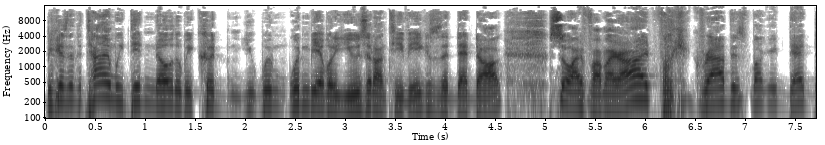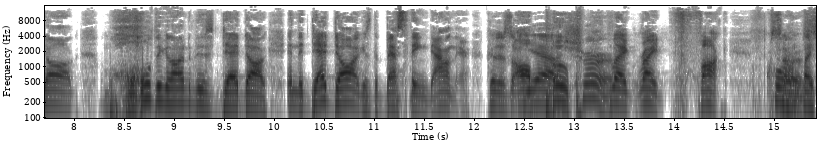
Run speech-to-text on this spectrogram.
Because at the time we didn't know that we could, you wouldn't, wouldn't be able to use it on TV because it's a dead dog. So I, I'm like, all right, fucking grab this fucking dead dog. I'm holding on to this dead dog. And the dead dog is the best thing down there because it's all Yeah, poop. sure. Like, right, fuck. Of course. like,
